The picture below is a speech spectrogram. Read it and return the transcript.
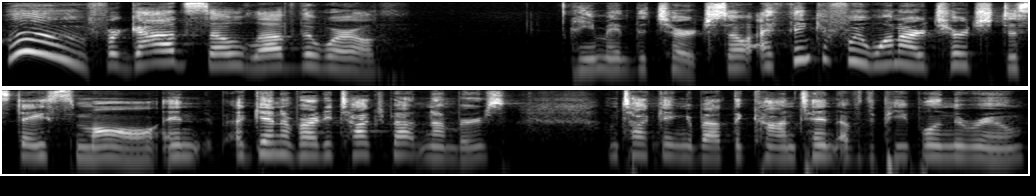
Woo! For God so loved the world. He made the church. So I think if we want our church to stay small, and again, I've already talked about numbers, I'm talking about the content of the people in the room.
